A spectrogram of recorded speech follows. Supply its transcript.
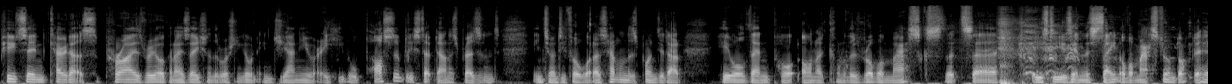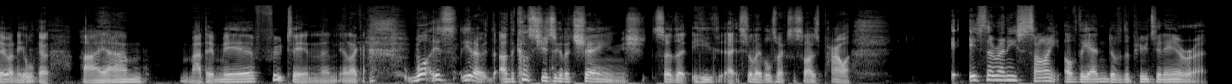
Putin carried out a surprise reorganization of the Russian government in January. He will possibly step down as president in 24. What as Helen has pointed out, he will then put on a kind of those rubber masks that uh, he used to use in The Saint or The Master on Doctor Who, and he'll go, I am Vladimir Putin. And you're like, what is, you know, the constitution is going to change so that he's uh, still able to exercise power. Is there any sight of the end of the Putin era?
